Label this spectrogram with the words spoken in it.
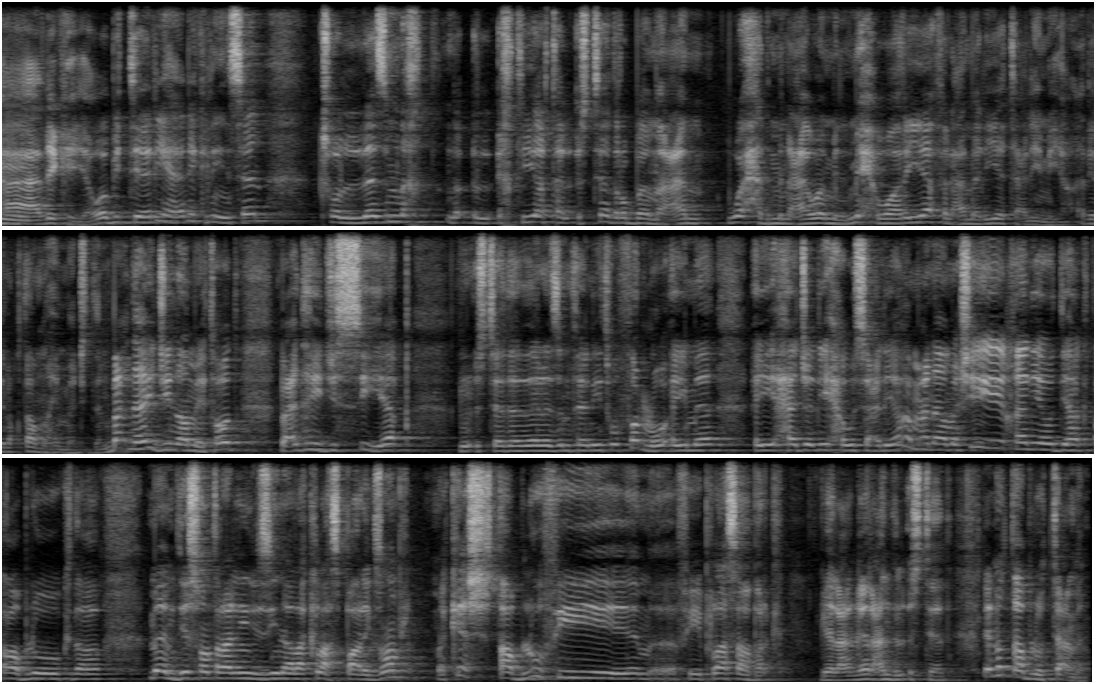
هذيك هي. وبالتالي هذيك الإنسان شغل لازم نخت... الاختيار تاع الأستاذ ربما عام واحد من عوامل محورية في العملية التعليمية. هذه نقطة مهمة جدا. بعدها يجينا ميثود بعدها يجي السياق. الأستاذ هذا لازم ثاني توفر له أي ما أي حاجة اللي يحوس عليها. معناها ماشي قال يا ودي هاك طابلو وكذا ميم ديسونتراليزينا لا كلاس بار اكزومبل ما كاش طابلو في في بلاصة برك غير عند الأستاذ. لأنه الطابلو تعمل.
